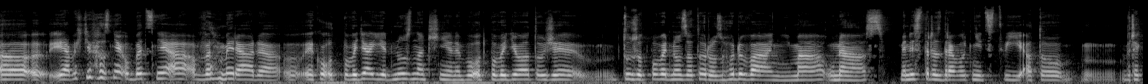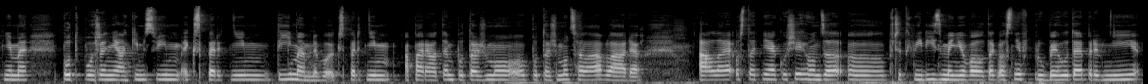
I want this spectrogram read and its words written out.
Eh, já bych tě vlastně obecně a velmi ráda eh, jako odpověděla jednoznačně, nebo odpověděla to, že tu zodpovědnost za to rozhodování má u nás ministr zdravotnictví a to, mm, řekněme, podpoře nějakým svým expertním týmem nebo expertním aparátem, potažmo, potažmo celá vláda ale ostatně, jak už i Honza uh, před chvílí zmiňoval, tak vlastně v průběhu té první uh,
